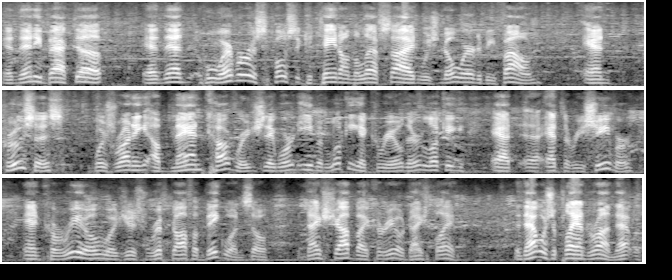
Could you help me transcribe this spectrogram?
and then he backed up, and then whoever is supposed to contain on the left side was nowhere to be found, and Cruces was running a man coverage. They weren't even looking at Carrillo; they're looking at uh, at the receiver, and Carrillo was just ripped off a big one. So nice job by Carrillo, nice play. And that was a planned run. That was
